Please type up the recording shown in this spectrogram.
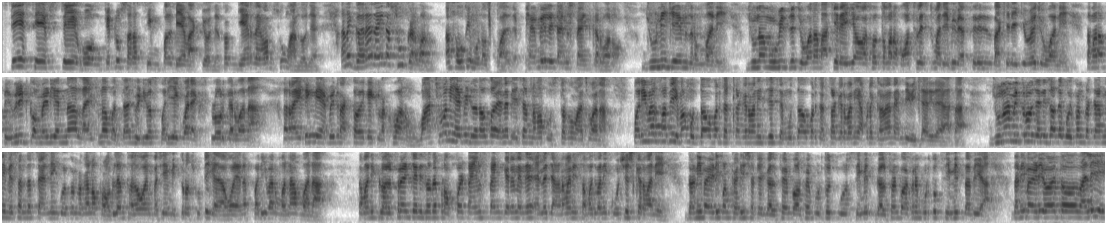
સ્ટે સેફ સ્ટે હોમ કેટલું સરસ સિમ્પલ બે વાક્યો છે. તો ઘેર રહેવામાં શું વાંધો છે? અને ઘરે રહીને શું કરવાનું? આ સૌથી મોટો સવાલ છે. ફેમિલી ટાઈમ સ્પેન્ડ કરવાનો. જૂની ગેમ્સ રમવાની. જૂના મૂવીઝ જે જોવાના બાકી રહી ગયા હોય અથવા તમારા વોચ લિસ્ટમાં જે બી વેબ સિરીઝ બાકી રહી ગયું હોય જોવાની. તમારા ફેવરિટ કોમેડિયનના લાઈફના બધા જ વિડીયોઝ ફરી એકવાર એક્સપ્લોર કરવાના. રાઇટિંગની હેબિટ રાખતા હોય કંઈક લખવાનું. વાંચવાની હેબિટ ધરાવતા હોય એને બે ચાર નવા પુસ્તકો વાંચવાના. પરિવાર સાથે એવા મુદ્દાઓ પર ચર્ચા કરવાની જે છે મુદ્દાઓ પર ચર્ચા કરવાની આપણે ઘણા ટાઈમથી વિચારી રહ્યા હતા. જૂના મિત્રો જેની સાથે કોઈ પણ પ્રકારની મિસઅન્ડરસ્ટેન્ડિંગ કોઈ પણ પ્રકારનો પ્રોબ્લેમ થયો હોય પછી મિત્રો છૂટી ગયા હોય એને ફરીવાર મનાવવાના. તમારી ગર્લફ્રેન્ડ છે એની સાથે પ્રોપર ટાઈમ સ્પેન્ડ કરીને એને એને જાણવાની, સમજવાની કોશિશ કરવાની. ધણી બાયડી પણ કરી શકે. ગર્લફ્રેન્ડ બોયફ્રેન્ડ પૂરતું જ સીમિત ગર્લફ્રેન્ડ બોયફ્રેન્ડ પૂરતું જ સીમિત નથી આ. ધણી બાયડી હોય તો વાલી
